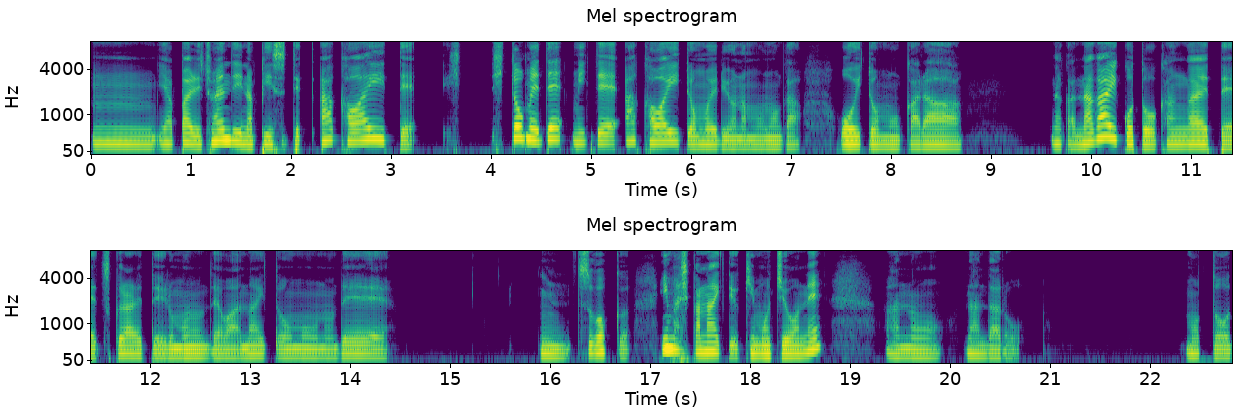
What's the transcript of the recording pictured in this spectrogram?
うん、やっぱりトレンディーなピースって、あ、可愛いって、一目で見て、あ、可愛いって思えるようなものが多いと思うから、なんか長いことを考えて作られているものではないと思うので、うん、すごく今しかないっていう気持ちをね、あの、なんだろう。もっと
